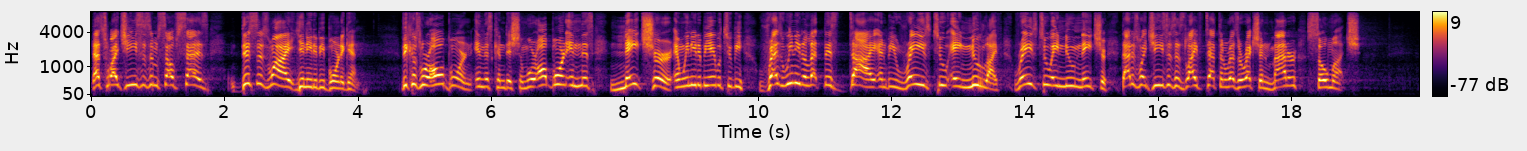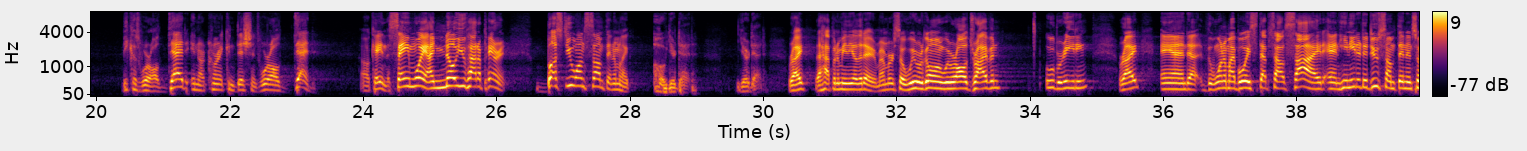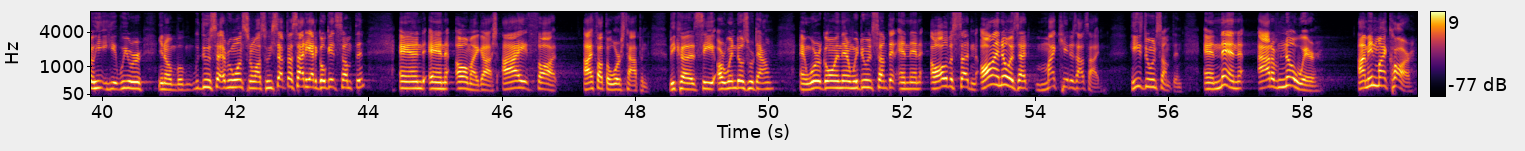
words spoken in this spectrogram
That's why Jesus himself says, This is why you need to be born again. Because we're all born in this condition. We're all born in this nature, and we need to be able to be, res- we need to let this die and be raised to a new life, raised to a new nature. That is why Jesus' life, death, and resurrection matter so much. Because we're all dead in our current conditions. We're all dead. Okay, in the same way, I know you've had a parent bust you on something. I'm like, oh, you're dead. You're dead. Right? That happened to me the other day, remember? So we were going, we were all driving, Uber eating, right? And uh, the one of my boys steps outside and he needed to do something. And so he, he, we were, you know, we do this every once in a while. So he stepped outside, he had to go get something. And, and oh my gosh, I thought, I thought the worst happened because see, our windows were down and we're going there and we're doing something. And then all of a sudden, all I know is that my kid is outside. He's doing something. And then out of nowhere, I'm in my car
